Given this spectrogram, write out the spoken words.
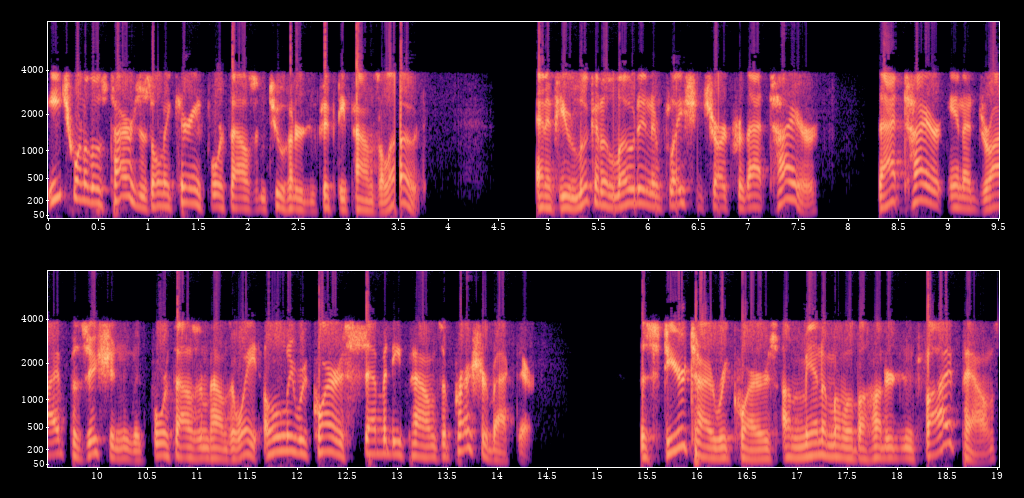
Each one of those tires is only carrying 4,250 pounds of load. And if you look at a load and inflation chart for that tire, that tire in a drive position with 4,000 pounds of weight only requires 70 pounds of pressure back there. The steer tire requires a minimum of 105 pounds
